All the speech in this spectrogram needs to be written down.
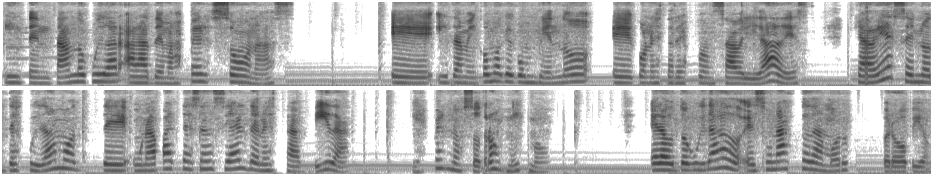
intentando cuidar a las demás personas eh, y también como que cumpliendo eh, con nuestras responsabilidades, que a veces nos descuidamos de una parte esencial de nuestra vida, y es pues nosotros mismos. El autocuidado es un acto de amor propio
